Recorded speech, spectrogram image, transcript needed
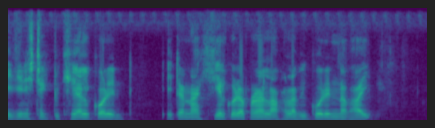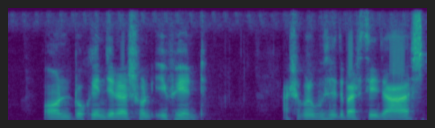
এই জিনিসটা একটু খেয়াল করেন। এটা না খেয়াল করে আপনারা লাফালাফি করেন না ভাই। অন টোকেন জেনারেশন ইভেন্ট আশা করি বুঝাইতে পারছি জাস্ট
